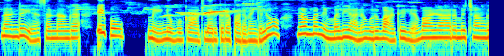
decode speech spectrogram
நன்றிய சொன்னாங்க இப்போ மீனுவும் காட்டில் இருக்கிற பறவைங்களும் ரொம்ப நிம்மதியான ஒரு வாழ்க்கையை வாழ ஆரம்பித்தாங்க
